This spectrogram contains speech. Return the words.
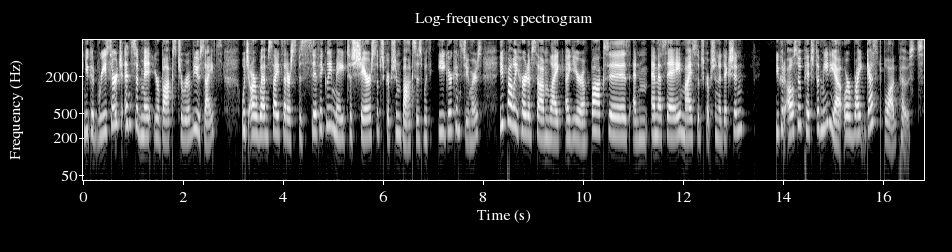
You could research and submit your box to review sites, which are websites that are specifically made to share subscription boxes with eager consumers. You've probably heard of some like A Year of Boxes and MSA, My Subscription Addiction. You could also pitch the media or write guest blog posts.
